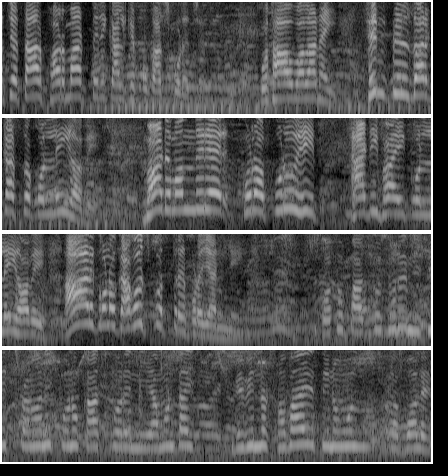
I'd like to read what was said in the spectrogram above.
আছে তার ফরম্যাট তিনি কালকে প্রকাশ করেছেন। কোথাও বলা নেই। সিম্পল দরখাস্ত করলেই হবে। মঠ মন্দিরের কোনো পুরোহিত সার্টিফাই করলেই হবে। আর কোনো কাগজপত্রের প্রয়োজন নেই। গত পাঁচ বছরে নিশ্চিত প্রামাণিক কোনো কাজ করেননি এমনটাই বিভিন্ন সবাই তৃণমূল বলেন।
